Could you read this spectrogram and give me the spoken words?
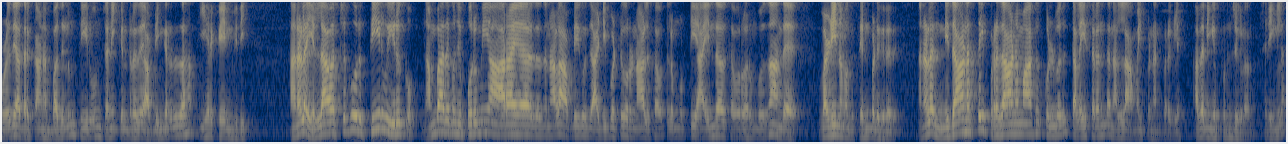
பொழுதே அதற்கான பதிலும் தீர்வும் ஜனிக்கின்றது அப்படிங்கிறது தான் இயற்கையின் விதி. அதனால் எல்லாவற்றுக்கும் ஒரு தீர்வு இருக்கும். நம்ம அதை கொஞ்சம் பொறுமையாக ஆராயாததுனால அப்படியே கொஞ்சம் அடிபட்டு ஒரு நாலு சவத்தில் முட்டி ஐந்தாவது சவர் வரும்போது தான் அந்த வழி நமக்கு தென்படுகிறது. அதனால் நிதானத்தை பிரதானமாக கொள்வது தலை சிறந்த நல்ல அமைப்பு நண்பர்களே. அதை நீங்கள் புரிஞ்சுக்கிடணும். சரிங்களா?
